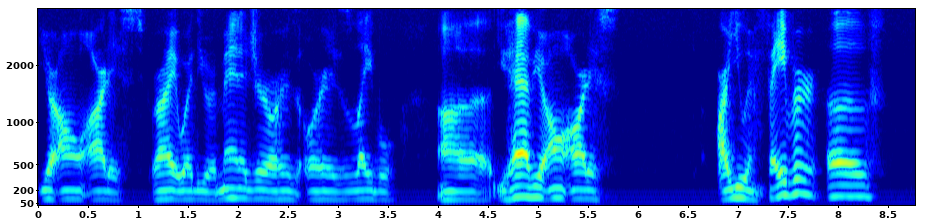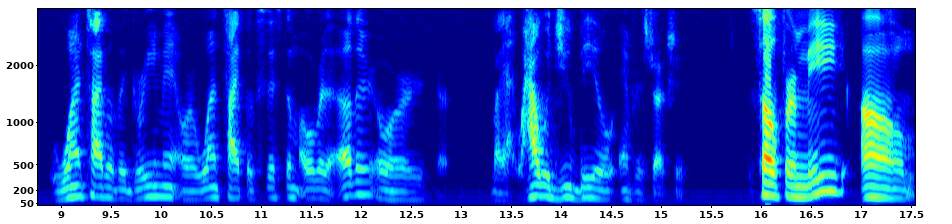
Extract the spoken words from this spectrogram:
your own artist, right? Whether you're a manager or his or his label, uh, you have your own artists. Are you in favor of one type of agreement or one type of system over the other, or like how would you build infrastructure? So for me, um,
